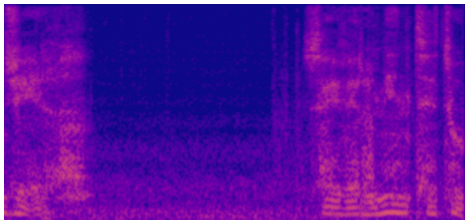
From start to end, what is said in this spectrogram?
Jill. Sei veramente tu.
